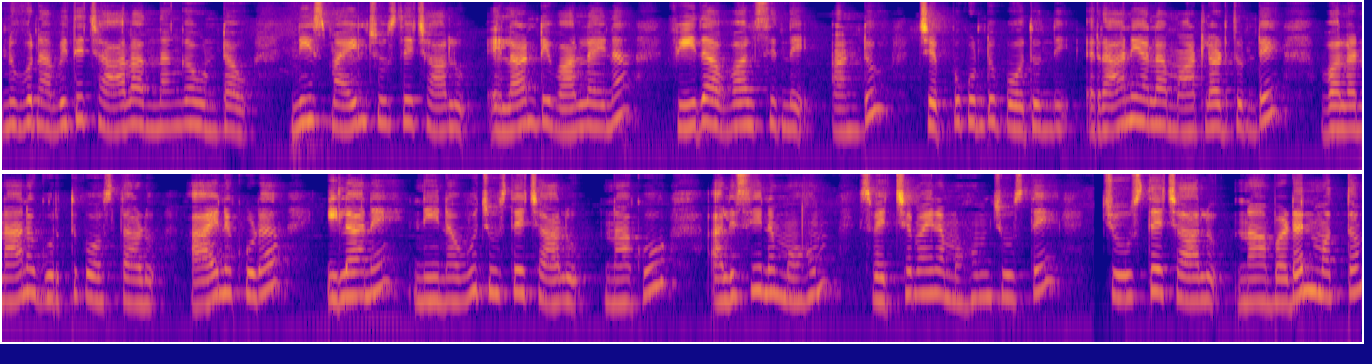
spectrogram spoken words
నువ్వు నవ్వితే చాలా అందంగా ఉంటావు. నీ స్మైల్ చూస్తే చాలు. ఎలాంటి వాళ్ళైనా ఫీదా అవ్వాల్సిందే అంటూ చెప్పుకుంటూ పోతుంది. రాణి అలా మాట్లాడుతుంటే వాళ్ళ నాన్న గుర్తుకు వస్తాడు. ఆయన కూడా ఇలానే నీ నవ్వు చూస్తే చాలు. నాకు అలిసిన మొహం స్వచ్ఛమైన మొహం చూస్తే చూస్తే చాలు నా బడన్ మొత్తం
